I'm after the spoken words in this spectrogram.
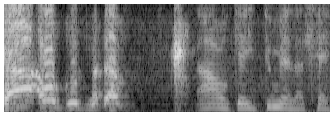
Yeah, all good, madam. a okay itumela tlhe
